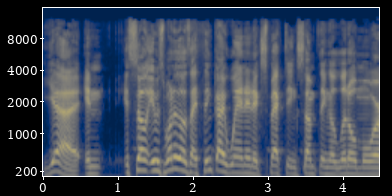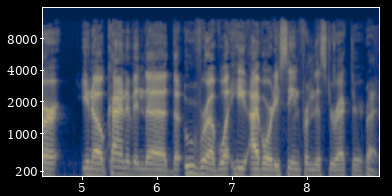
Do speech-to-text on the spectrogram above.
Yeah, and so it was one of those. I think I went in expecting something a little more, you know, kind of in the the oeuvre of what he I've already seen from this director. Right.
